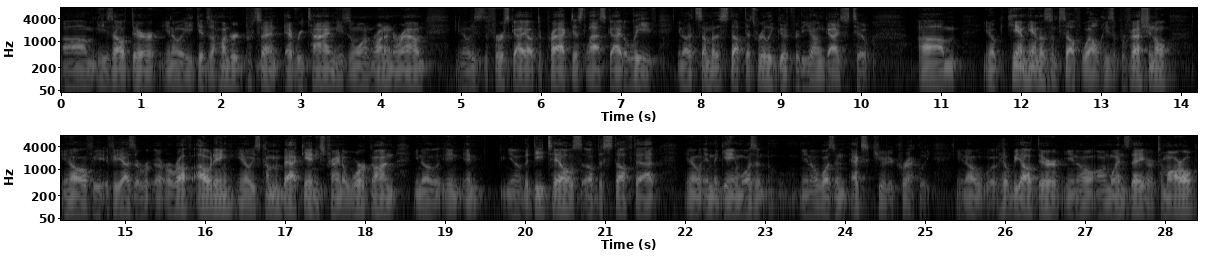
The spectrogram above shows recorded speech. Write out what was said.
Um, he's out there, you know, he gives 100% every time. He's the one running around. You know, he's the first guy out to practice, last guy to leave. You know, that's some of the stuff that's really good for the young guys, too. Um, you know, Cam handles himself well. He's a professional. You know, if he, if he has a, a rough outing, you know, he's coming back in. He's trying to work on, you know, in, in you know the details of the stuff that you know in the game wasn't, you know, wasn't executed correctly. You know, he'll be out there, you know, on Wednesday or tomorrow,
